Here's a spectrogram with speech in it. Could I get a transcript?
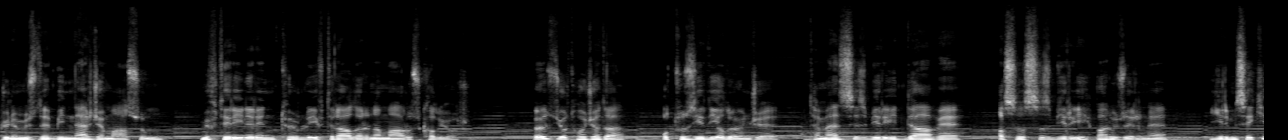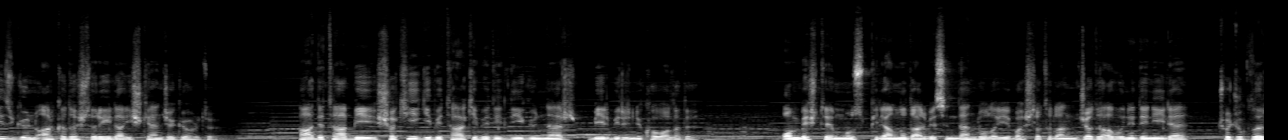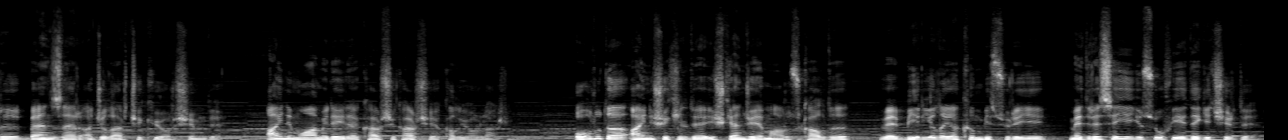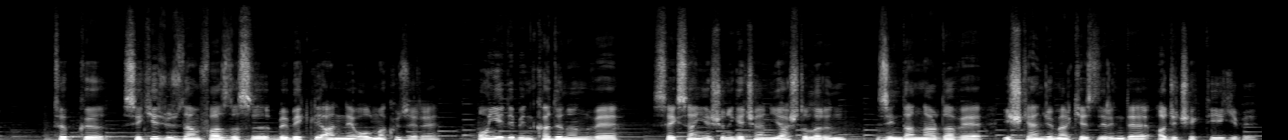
Günümüzde binlerce masum, müfterilerin türlü iftiralarına maruz kalıyor. Özyurt Hoca da 37 yıl önce temelsiz bir iddia ve asılsız bir ihbar üzerine 28 gün arkadaşlarıyla işkence gördü. Adeta bir şaki gibi takip edildiği günler birbirini kovaladı. 15 Temmuz planlı darbesinden dolayı başlatılan cadı avı nedeniyle çocukları benzer acılar çekiyor şimdi. Aynı muameleyle karşı karşıya kalıyorlar. Oğlu da aynı şekilde işkenceye maruz kaldı ve bir yıla yakın bir süreyi Medrese-i Yusufiye'de geçirdi. Tıpkı 800'den fazlası bebekli anne olmak üzere 17 bin kadının ve 80 yaşını geçen yaşlıların zindanlarda ve işkence merkezlerinde acı çektiği gibi.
